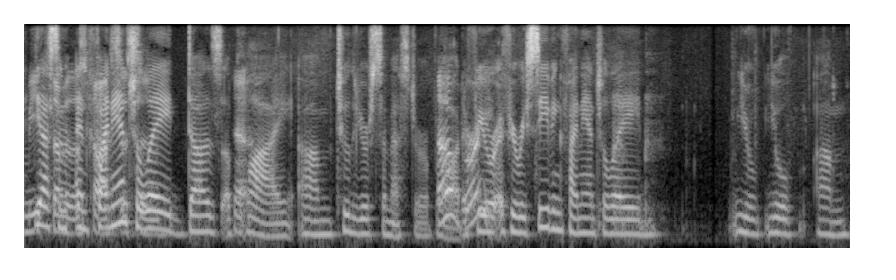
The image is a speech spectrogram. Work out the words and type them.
meet Yes, some and, of those and costs. financial and- aid does apply um, to your semester abroad. Oh, if you're Oh, if you're receiving financial aid, you you'll um,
